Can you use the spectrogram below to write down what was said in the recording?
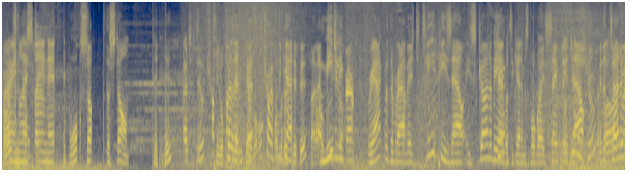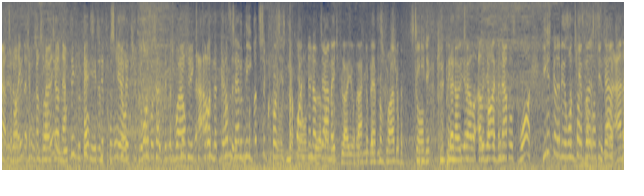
very nice lane here. Walks off the stomp. Still trying to try en for the get. But Oh, immediately oui, react with the Ravage. TP's out. He's going to be able to get him forward safely. Ok, now with the Ah, turnaround to envie de Comes to no turn now. Excellent trop skill. Wants Quand to ça as well. fait les Down coups de la terre, comes MP. Cuts across. On not quite enough de la part de damage. A Back up there from Fly with the speed. Keeping La no TR, tail il y a alive and now. What? He's going to be the one to get bursted down. And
